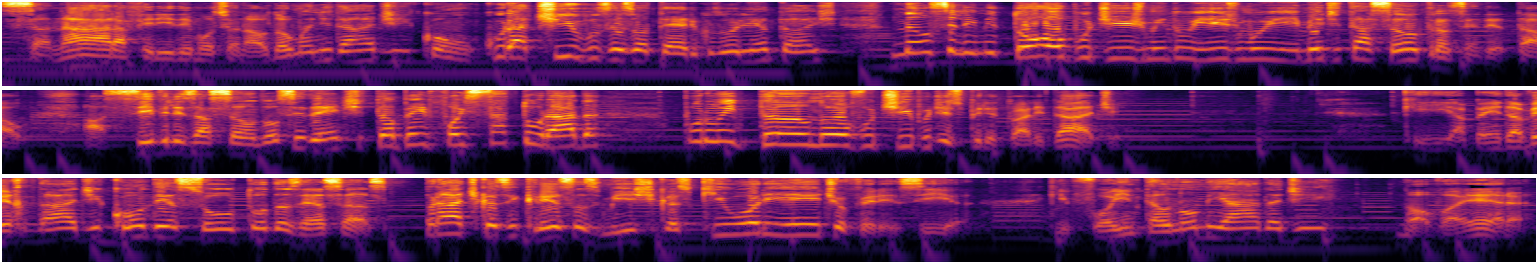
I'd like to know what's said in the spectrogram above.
Sanar a ferida emocional da humanidade com curativos esotéricos orientais não se limitou ao budismo, hinduísmo e meditação transcendental. A civilização do Ocidente também foi saturada por um então novo tipo de espiritualidade, que, a bem da verdade, condensou todas essas práticas e crenças místicas que o Oriente oferecia, que foi então nomeada de Nova Era,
